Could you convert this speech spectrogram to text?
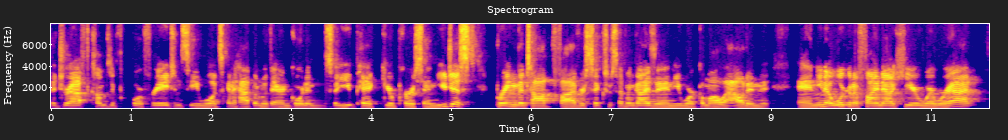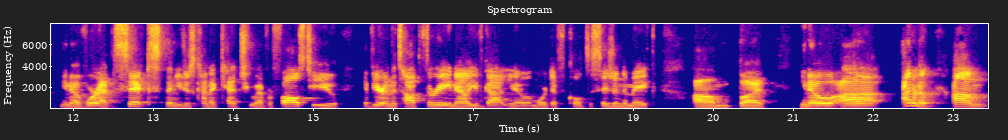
the draft comes before free agency, what's going to happen with Aaron Gordon. So you pick your person. You just bring the top five or six or seven guys in. You work them all out, and and you know we're going to find out here where we're at you know, if we're at six, then you just kind of catch whoever falls to you. If you're in the top three, now you've got, you know, a more difficult decision to make. Um, but, you know, uh, I don't know. Um,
